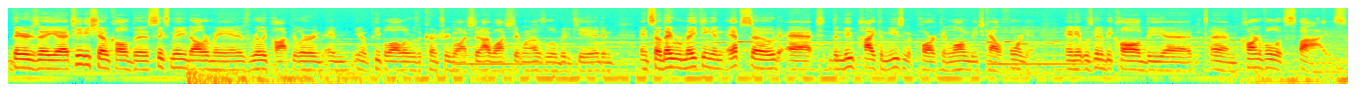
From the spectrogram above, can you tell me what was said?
there's a uh, TV show called The Six Million Dollar Man. It was really popular, and, and, you know people all over the country watched it. I watched it when I was a little bitty kid, and and so they were making an episode at the Nu-Pike Amusement Park in Long Beach, California and it was going to be called the uh, um, Carnival of Spies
